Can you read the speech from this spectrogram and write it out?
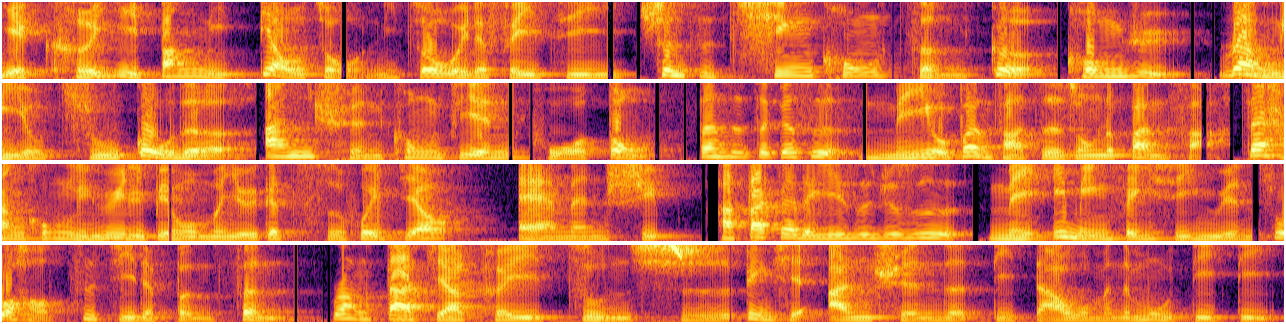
也可以帮你调走你周围的飞机，甚至清空整个空域，让你有足够的安全空间活动。但是这个是没有办法折中的办法。在航空领域里边，我们有一个词汇叫。Airmanship，它大概的意思就是每一名飞行员做好自己的本分，让大家可以准时并且安全的抵达我们的目的地。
